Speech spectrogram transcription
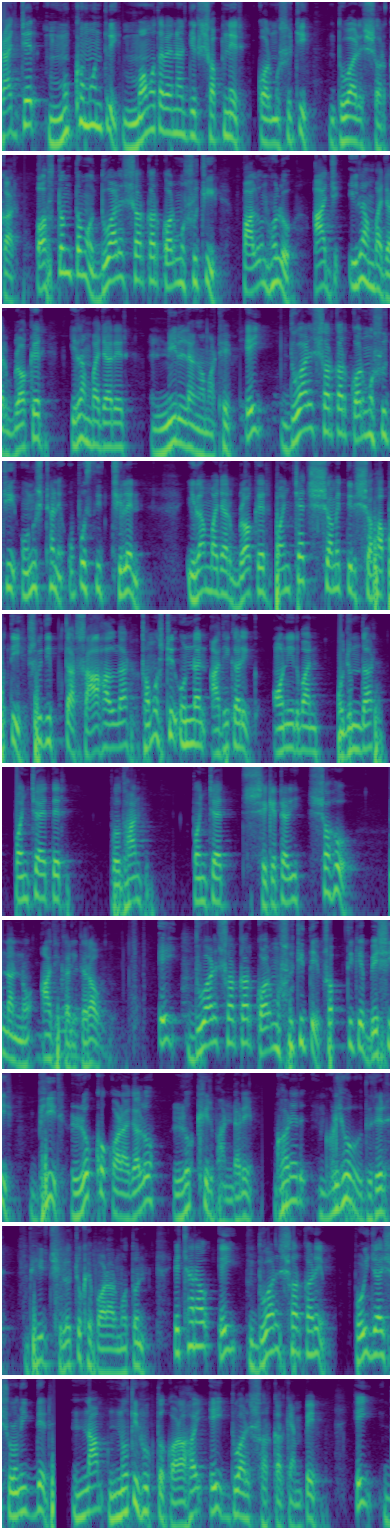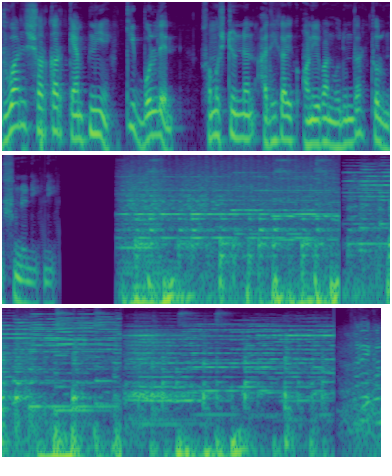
রাজ্যের মুখ্যমন্ত্রী মমতা ব্যানার্জির স্বপ্নের কর্মসূচি, দুয়ারের সরকার। অষ্টমতম দুয়ারের সরকার কর্মসূচি পালন হলো আজ ইলামবাজার ব্লকের ইলামবাজারের নীলডাঙ্গা মাঠে। এই দুয়ারের সরকার কর্মসূচি অনুষ্ঠানে উপস্থিত ছিলেন ইলামবাজার ব্লকের পঞ্চায়েত সমিতির সভাপতি সুদীপ্তা শাহ হালদার, সমষ্টি উন্নয়ন আধিকারিক অনির্বাণ মজুমদার, পঞ্চায়েতের প্রধান, পঞ্চায়েত সেক্রেটারি সহ অন্যান্য আধিকারিকেরাও। এই দুয়ারে সরকার কর্মসূচিতে সবথেকে বেশি ভিড় লক্ষ্য করা গেল লক্ষ্মীর ভাণ্ডারে। ঘরের গৃহবধূদের ভিড় ছিল চোখে পড়ার মতন। এছাড়াও এই দুয়ারের সরকারে পরিযায়ী শ্রমিকদের নাম নথিভুক্ত করা হয় এই দুয়ারের সরকার ক্যাম্পে। এই দুয়ারের সরকার ক্যাম্প নিয়ে কি বললেন? সমষ্টি উন্নয়ন আধিকারিক অনির্বাণ মজুমদার, চলুন শুনে নিই।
